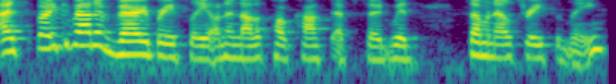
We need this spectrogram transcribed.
I spoke about it very briefly on another podcast episode with someone else recently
